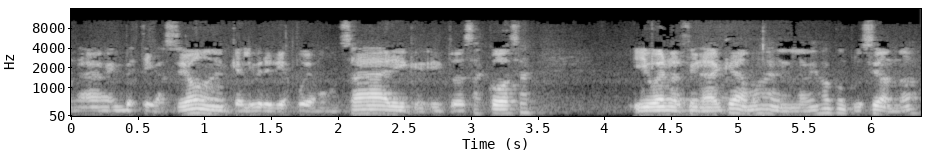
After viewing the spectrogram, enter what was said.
una investigación en qué librerías podíamos usar y, y todas esas cosas. Y bueno, al final quedamos en la misma conclusión, ¿no?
